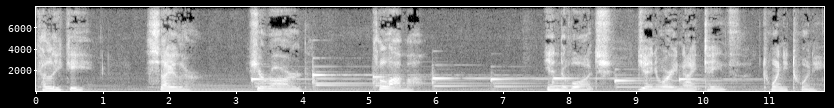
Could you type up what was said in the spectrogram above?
Kaulike Sailor Gerard Kalama. End of watch. January 19th, 2020.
